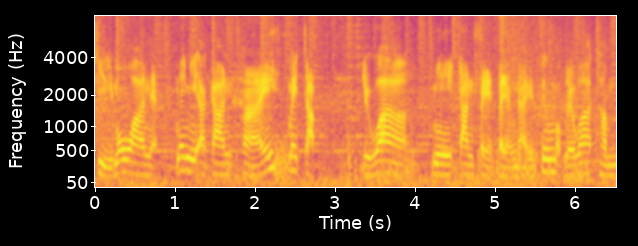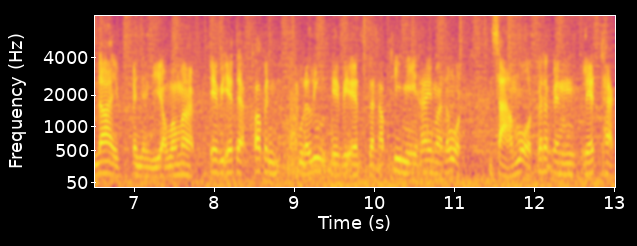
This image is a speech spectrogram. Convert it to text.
ขี่เมื่อวานเนี่ยไม่มีอาการหายไม่จับ หรือว่ามีการเฟดแต่อย่างใดซึ่งบอกเลยว่าทำได้เป็นอย่างดีเอามากๆ ABS เนี่ยก็เป็น Touring ABS นะครับที่มีให้มาทั้งหมด 3 โหมดก็จะเป็น Red Tag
